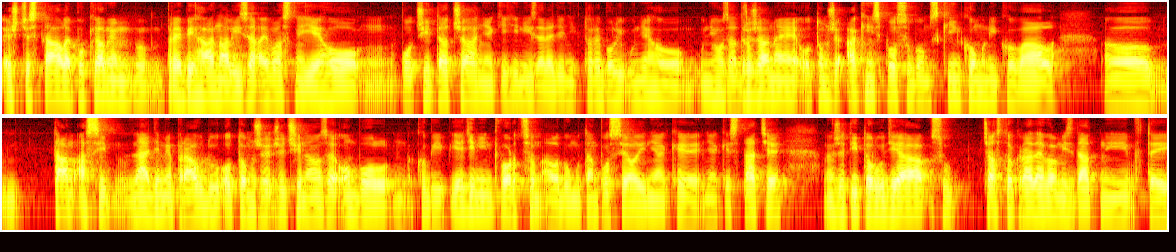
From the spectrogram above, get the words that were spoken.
ešte stále, pokiaľ viem, prebieha analýza aj vlastne jeho počítača a nejakých iných zariadení, ktoré boli u neho, u neho zadržané, o tom, že akým spôsobom, s kým komunikoval. Tam asi nájdeme pravdu o tom, že, že či naozaj on bol akoby jediným tvorcom, alebo mu tam posielali nejaké, nejaké state. Lenže títo ľudia sú častokrát aj veľmi zdatní v tej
